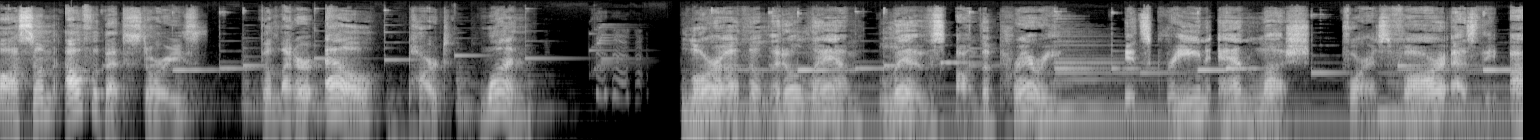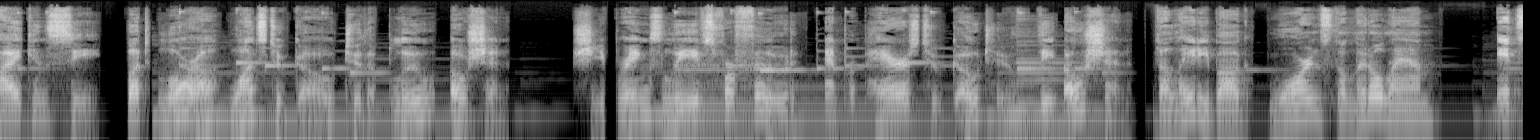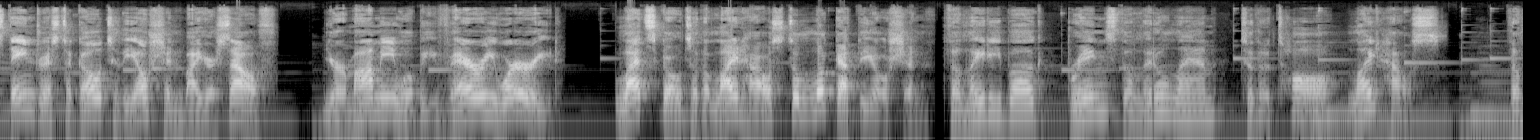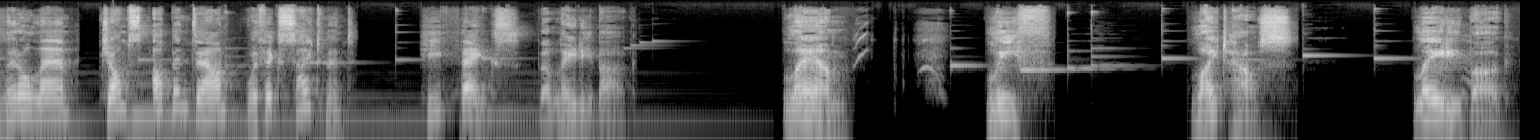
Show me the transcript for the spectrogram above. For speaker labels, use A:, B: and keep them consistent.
A: Awesome Alphabet Stories. The letter L, Part 1. Laura the little lamb lives on the prairie. It's green and lush for as far as the eye can see. But Laura wants to go to the blue ocean. She brings leaves for food and prepares to go to the ocean. The ladybug warns the little lamb
B: It's dangerous to go to the ocean by yourself. Your mommy will be very worried. Let's go to the lighthouse to look at the ocean.
A: The ladybug brings the little lamb to the tall lighthouse. The little lamb jumps up and down with excitement. He thanks the ladybug. Lamb, leaf, lighthouse, ladybug.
